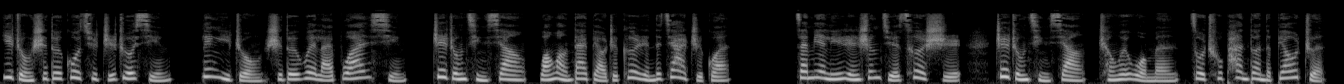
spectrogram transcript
一种是对过去执着型，另一种是对未来不安型。这种倾向往往代表着个人的价值观。在面临人生决策时，这种倾向成为我们做出判断的标准。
